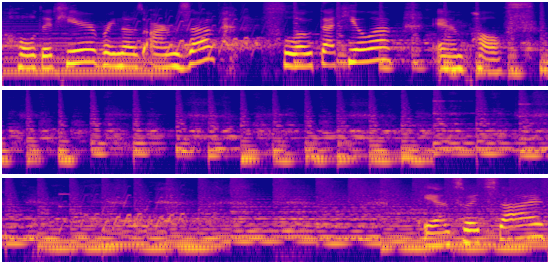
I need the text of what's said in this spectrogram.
Hold it here, bring those arms up, float that heel up, and pulse. And switch sides.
